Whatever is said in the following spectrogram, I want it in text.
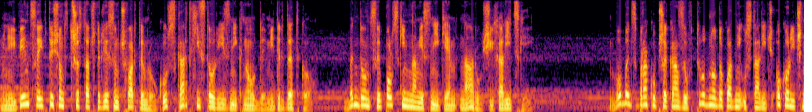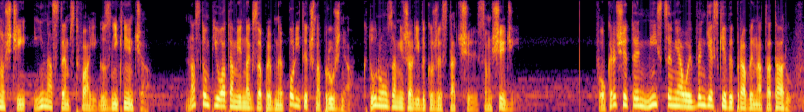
Mniej więcej w 1344 roku z kart historii zniknął Dymitr Detko, będący polskim namiestnikiem na Rusi Halickiej. Wobec braku przekazów trudno dokładnie ustalić okoliczności i następstwa jego zniknięcia. Nastąpiła tam jednak zapewne polityczna próżnia, którą zamierzali wykorzystać sąsiedzi. W okresie tym miejsce miały węgierskie wyprawy na Tatarów,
